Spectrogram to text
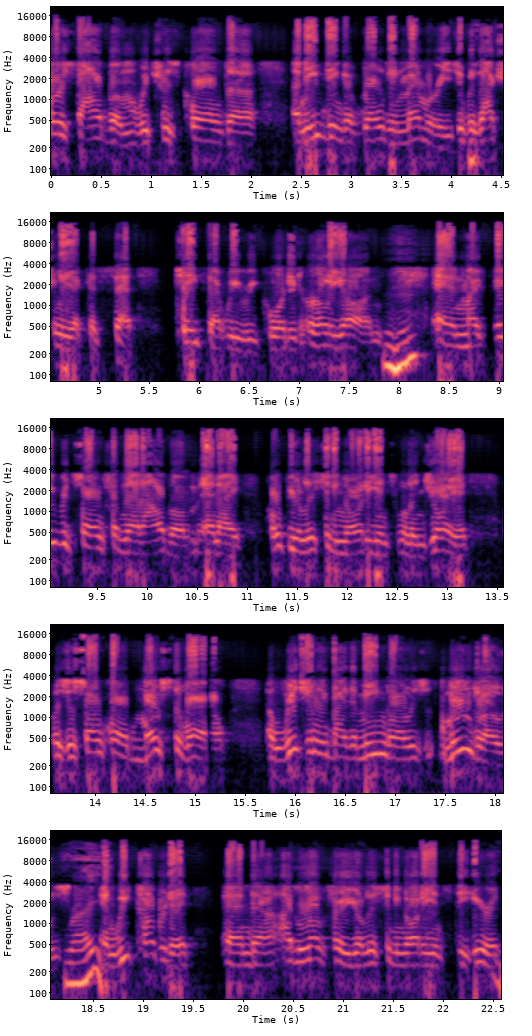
first album, which was called uh, "An Evening of Golden Memories." It was actually a cassette tape that we recorded early on, and my favorite song from that album, and I hope your listening audience will enjoy it, was a song called "Most of All." Originally by the Mean Glows, Moonglows, Right. and we covered it, and uh, I'd love for your listening audience to hear it.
